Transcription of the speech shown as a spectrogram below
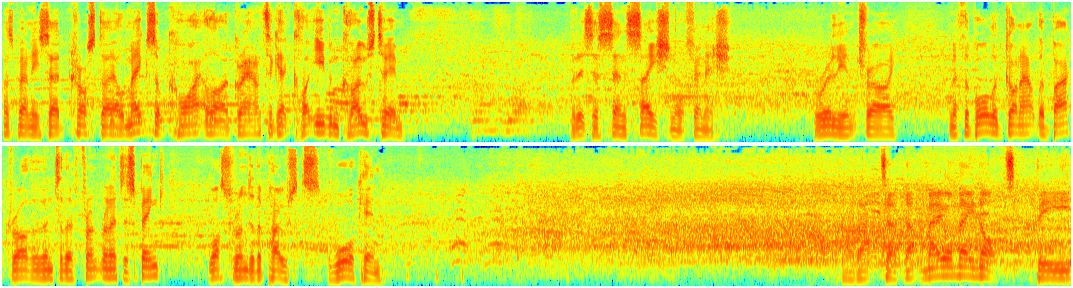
As Benny said, Crossdale makes up quite a lot of ground to get cl even close to him. But it's a sensational finish. Brilliant try. And if the ball had gone out the back rather than to the front runner to Spink, Wasps under the posts. Walk in. Well, that, uh, that may or may not be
